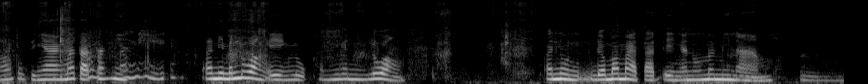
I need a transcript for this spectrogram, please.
ฮะก็สิย่างมาตัดทั้งนี้อันนี้อันนี้มันล่วงเองลูก อันนี้มันล่วง อันนู้นเดี๋ยวมามาตัดเองอันนู้นมันมีหนามอืม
